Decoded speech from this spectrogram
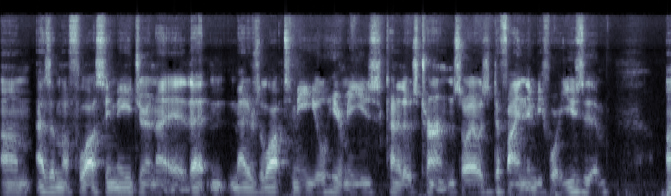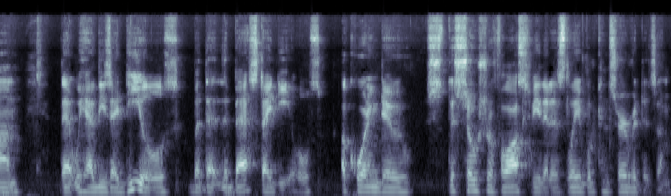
um, as I'm a philosophy major and I, that matters a lot to me. You'll hear me use kind of those terms, so I always define them before I use them. Um, that we have these ideals, but that the best ideals, according to the social philosophy that is labeled conservatism,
